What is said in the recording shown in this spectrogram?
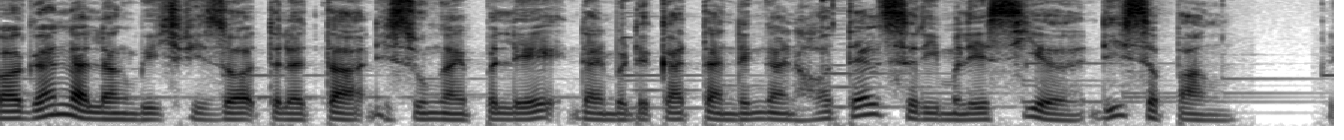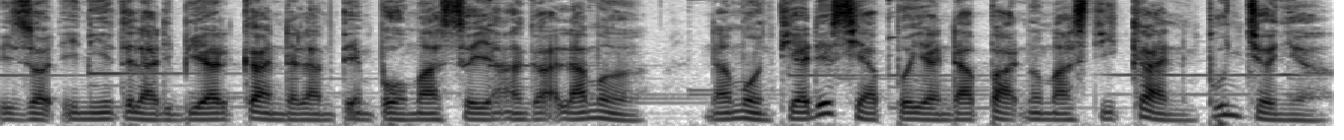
Bagan Lalang Beach Resort terletak di Sungai Pelik dan berdekatan dengan Hotel Seri Malaysia di Sepang. Resort ini telah dibiarkan dalam tempoh masa yang agak lama, namun tiada siapa yang dapat memastikan puncanya.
